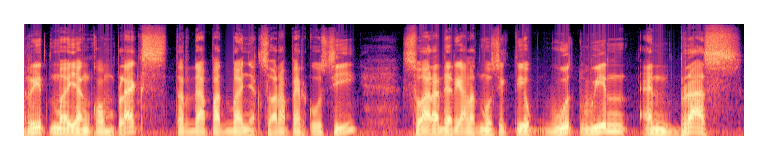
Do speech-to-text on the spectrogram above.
ritme yang kompleks, terdapat banyak suara perkusi, suara dari alat musik tiup woodwind and brass,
